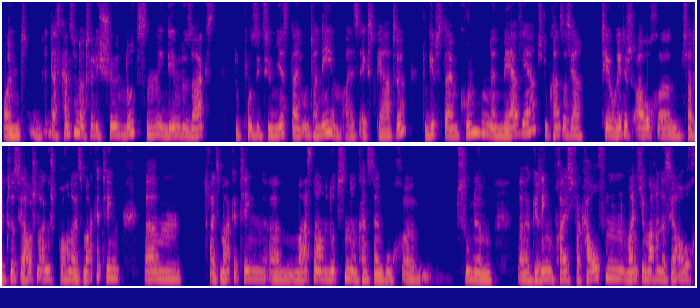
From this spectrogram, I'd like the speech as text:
Und das kannst du natürlich schön nutzen, indem du sagst, du positionierst dein Unternehmen als Experte, du gibst deinem Kunden einen Mehrwert, du kannst das ja theoretisch auch, ähm, das hatte Chris ja auch schon angesprochen, als Marketing ähm, als Marketingmaßnahme ähm, nutzen und kannst dein Buch zu einem äh, geringen Preis verkaufen. Manche machen das ja auch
